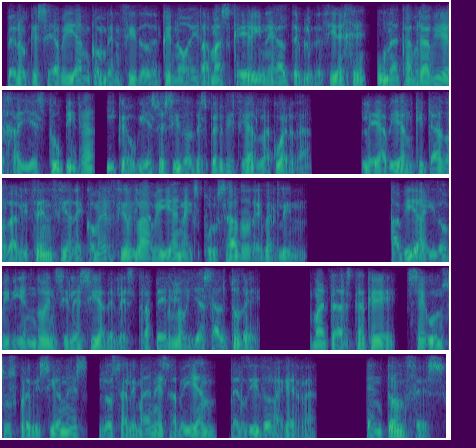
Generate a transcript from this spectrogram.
pero que se habían convencido de que no era más que Eine alte Bludeciege, una cabra vieja y estúpida, y que hubiese sido desperdiciar la cuerda. Le habían quitado la licencia de comercio y la habían expulsado de Berlín. Había ido viviendo en Silesia del Estraperlo y asalto de Mata hasta que, según sus previsiones, los alemanes habían perdido la guerra. Entonces,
